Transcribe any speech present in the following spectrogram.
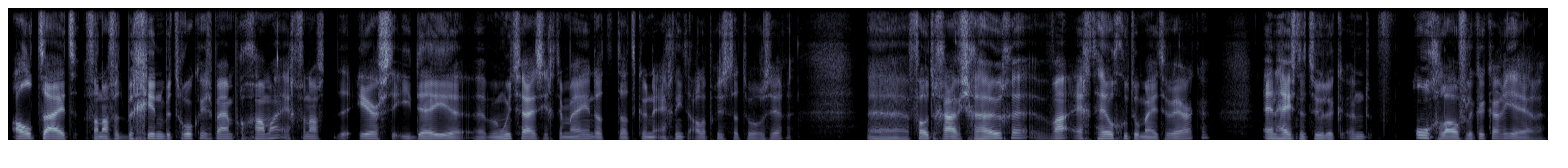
altijd vanaf het begin betrokken is bij een programma. Echt vanaf de eerste ideeën eh, bemoeit zij zich ermee en dat, dat kunnen echt niet alle presentatoren zeggen. Eh, fotografisch geheugen, wa- echt heel goed om mee te werken. En heeft natuurlijk een ongelofelijke carrière.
